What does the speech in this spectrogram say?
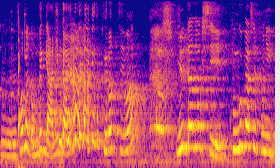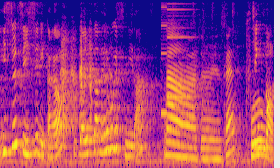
그 선을 넘는 게 아닌가 이런 생각이 계속 들었지만 일단 혹시 궁금해 하실 분이 있을 수 있으니까요. 일단 일단은 해보겠습니다. 하나, 둘, 셋. 찍먹.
